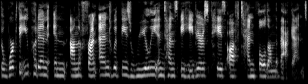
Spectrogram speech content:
the work that you put in in on the front end with these really intense behaviors pays off tenfold on the back end.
